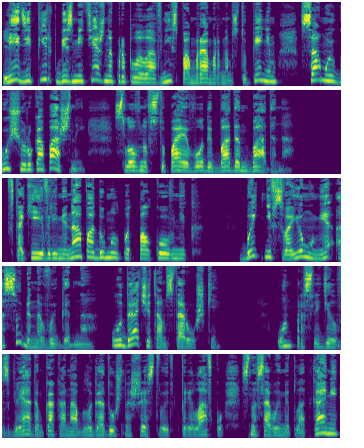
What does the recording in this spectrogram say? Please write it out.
Леди Пирк безмятежно проплыла вниз по мраморным ступеням в самую гущу рукопашной, словно вступая в воды Баден-Бадена. В такие времена, подумал подполковник, быть не в своем уме особенно выгодно. Удачи там старушки. Он проследил взглядом, как она благодушно шествует к прилавку с носовыми платками,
